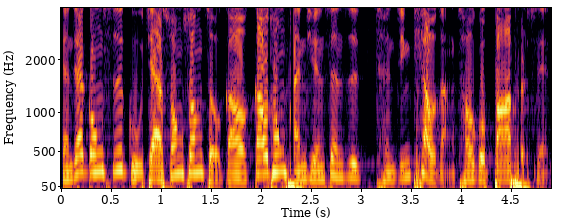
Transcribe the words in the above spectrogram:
两家公司股价双双走高，高通盘前甚至曾经跳涨超过八 percent。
